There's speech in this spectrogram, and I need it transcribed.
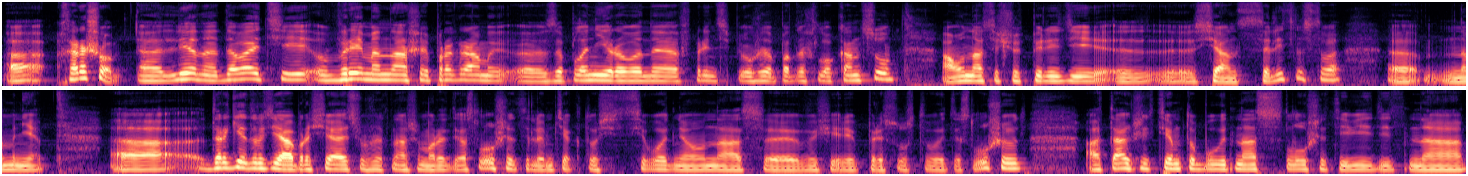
А, хорошо, э, Лена, давайте время нашей программы э, запланированное, в принципе, уже подошло к концу, а у нас еще впереди э, сеанс целительства на мне. А, дорогие друзья, обращаюсь уже к нашим радиослушателям, те, кто сегодня у нас э, в эфире присутствует и слушают, а также к тем, кто будет нас слушать и видеть на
